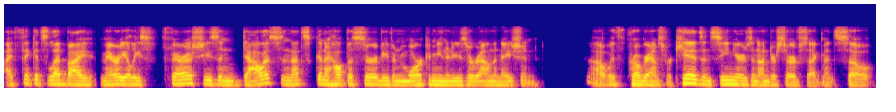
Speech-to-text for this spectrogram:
I think it's led by Mary Elise Ferris. She's in Dallas, and that's going to help us serve even more communities around the nation uh, with programs for kids and seniors and underserved segments. So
